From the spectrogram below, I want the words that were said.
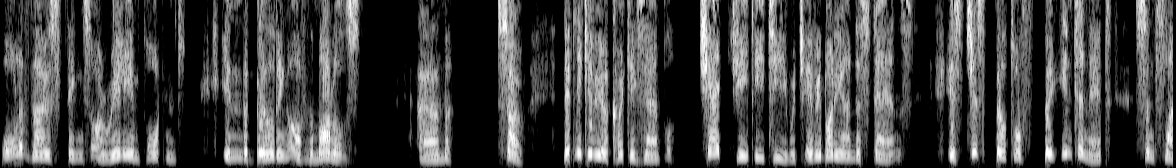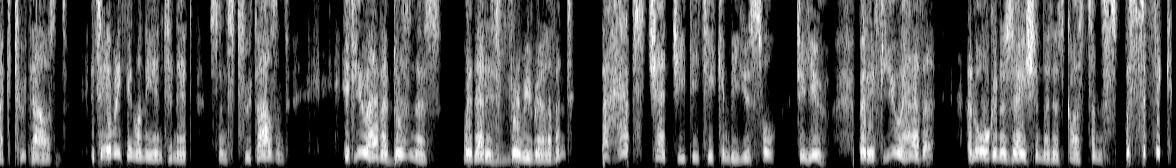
All of those things are really important in the building of the models. Um, so let me give you a quick example. Chat GPT, which everybody understands, is just built off the internet since like 2000. It's everything on the internet since 2000. If you have a business where that is very relevant, perhaps Chat GPT can be useful to you. But if you have a, an organization that has got some specific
